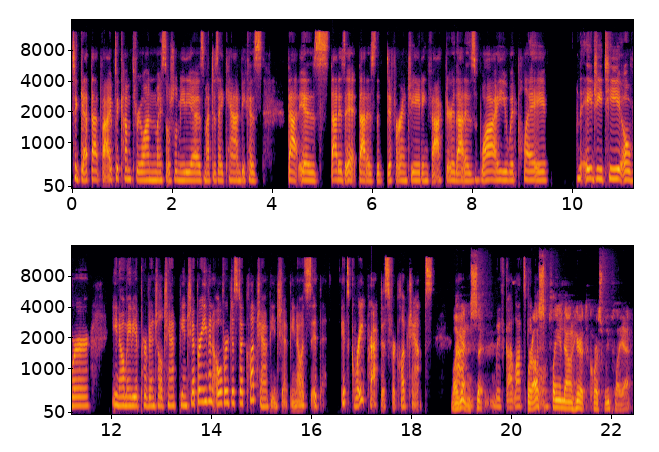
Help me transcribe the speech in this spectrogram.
to get that vibe to come through on my social media as much as I can because that is that is it. That is the differentiating factor. That is why you would play an AGT over you know maybe a provincial championship or even over just a club championship. You know it's it it's great practice for club champs. Well again um, so we've got lots for us playing down here at the course we play at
